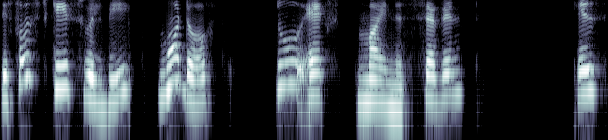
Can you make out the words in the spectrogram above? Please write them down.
The first case will be mod of 2x minus 7 is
